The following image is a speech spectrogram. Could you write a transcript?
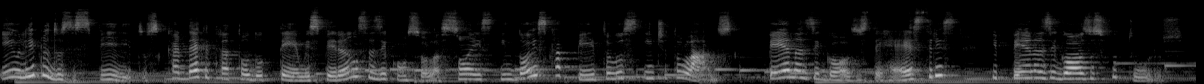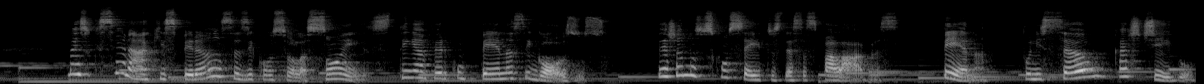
em O Livro dos Espíritos, Kardec tratou do tema Esperanças e Consolações em dois capítulos intitulados Penas e Gozos Terrestres e Penas e Gozos Futuros. Mas o que será que esperanças e consolações têm a ver com penas e gozos? Vejamos os conceitos dessas palavras. Pena, punição, castigo.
